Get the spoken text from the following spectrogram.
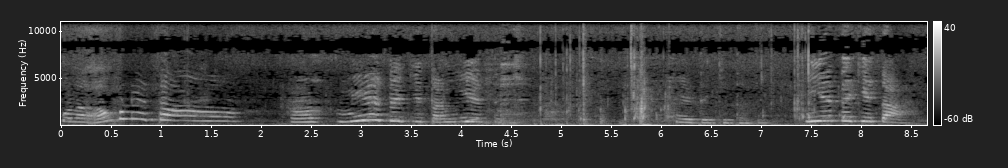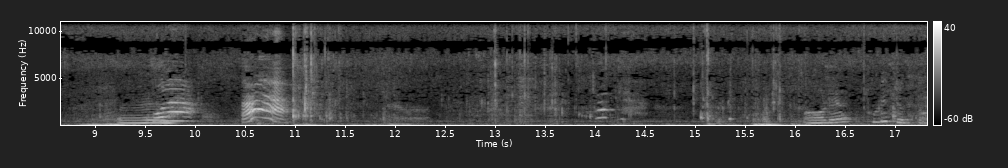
ほら、あふれた。あ、見えてきた、見えてきた。見えてきた。見えてきた。ほら。ああれ？取れちゃった。取れ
